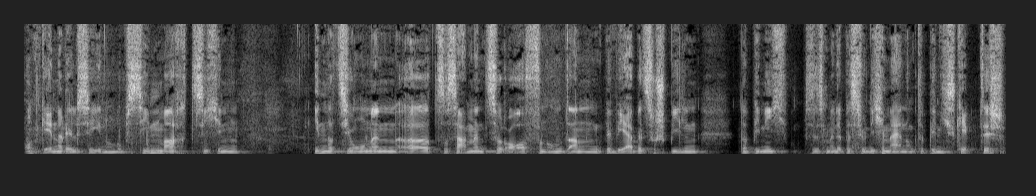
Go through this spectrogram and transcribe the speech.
und generell sehen. Und ob es Sinn macht, sich in, in Nationen äh, zusammenzuraufen, um dann Bewerbe zu spielen, da bin ich, das ist meine persönliche Meinung, da bin ich skeptisch.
